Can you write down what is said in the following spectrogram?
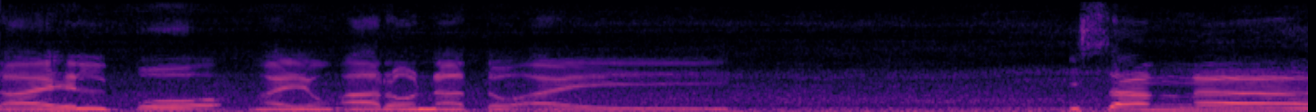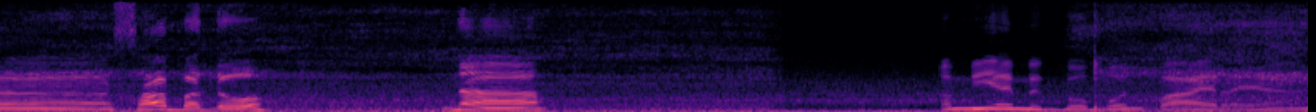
Dahil po ngayong araw na to ay isang ah, Sabado na kami ay magbo-bonfire. Ayan.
